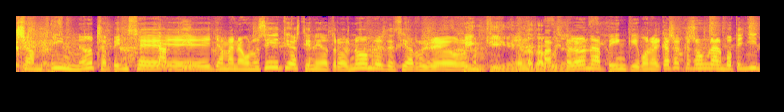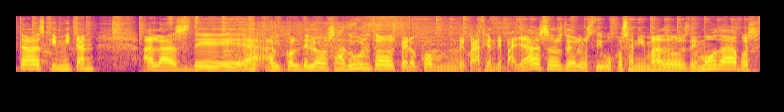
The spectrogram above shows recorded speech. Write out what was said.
Champín, ¿no? Champín se Champín. llama en algunos sitios, tiene otros nombres, decía Roger Pinky, en Cataluña. Barcelona, Pinky. Bueno, el caso es que son unas botellitas que imitan a las de alcohol de los adultos, pero con decoración de payasos, de los dibujos animados de moda, pues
